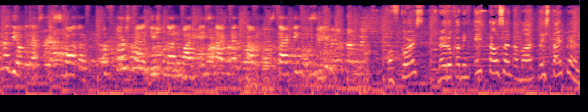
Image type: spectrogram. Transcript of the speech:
a DOS scholar. Of course, may additional 1K stipend kampo starting this year. Of course, meron kaming 8,000 a month na stipend.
